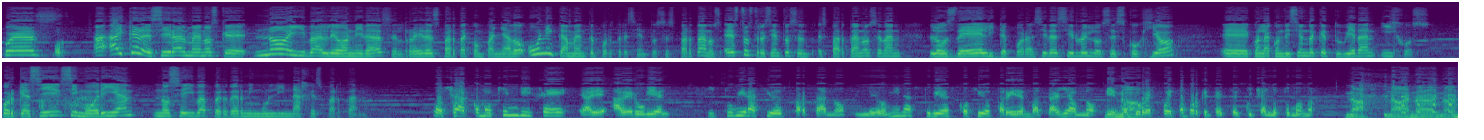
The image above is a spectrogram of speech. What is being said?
Pues hay que decir al menos que no iba Leónidas, el rey de Esparta, acompañado únicamente por 300 espartanos. Estos 300 espartanos eran los de élite, por así decirlo, y los escogió eh, con la condición de que tuvieran hijos porque así si morían no se iba a perder ningún linaje espartano. O sea, como quien dice, eh, a ver Uriel, si tú hubieras sido espartano, ¿Leónidas te hubiera escogido para ir en batalla o no? Viendo tu respuesta porque te está escuchando tu mamá. No, no, no, no,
